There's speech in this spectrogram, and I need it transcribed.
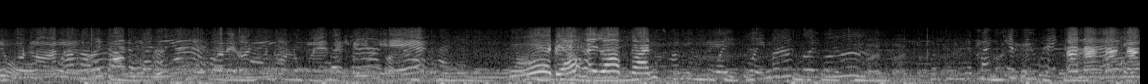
ที่หัวเราไม่ชอบเรือนี้เออเดี๋ยวให้รอบก่อนสวยสวยมากเลยว่ามันเก็บวิวให้อ่านั่งนั่งนั่ง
